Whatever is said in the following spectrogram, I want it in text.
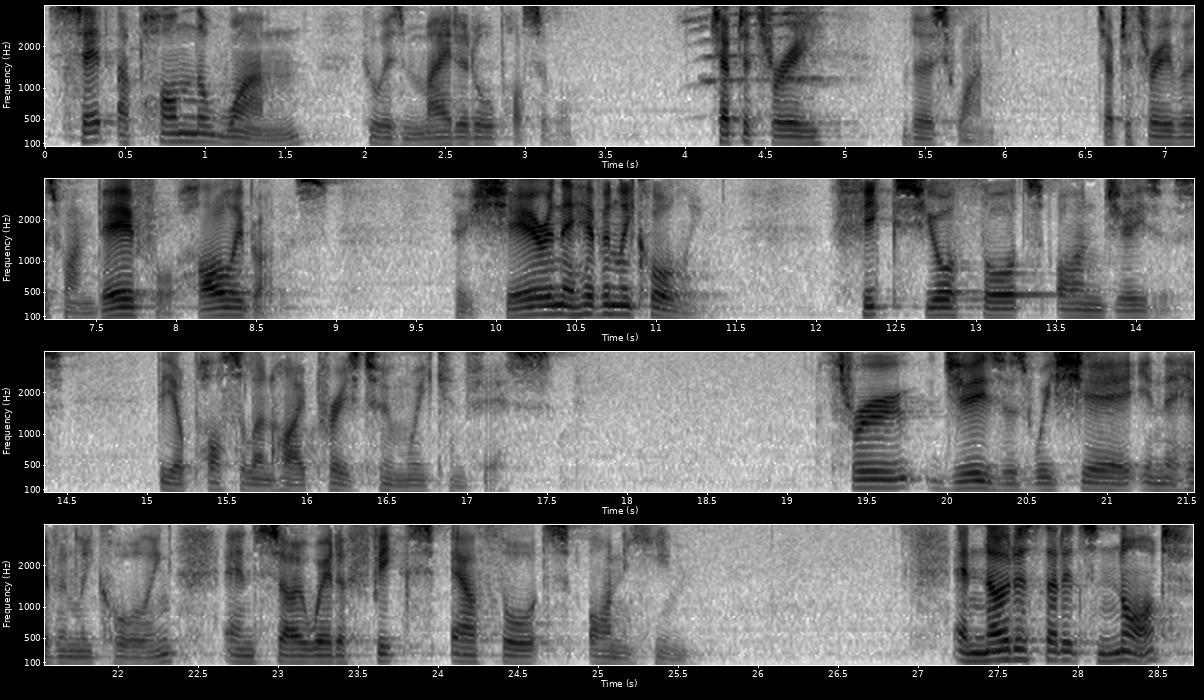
set upon the one who has made it all possible. Chapter 3, verse 1 chapter 3, verse 1. Therefore, holy brothers, who share in the heavenly calling, fix your thoughts on Jesus, the apostle and high priest whom we confess. Through Jesus, we share in the heavenly calling, and so we're to fix our thoughts on Him. And notice that it's not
